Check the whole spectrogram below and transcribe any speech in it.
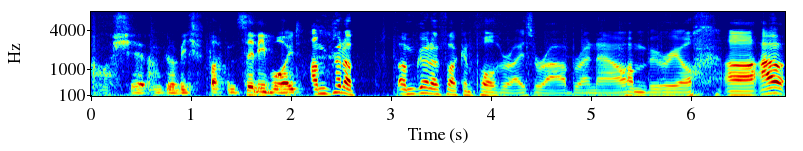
Oh shit, I'm gonna be fucking city boyed. I'm gonna I'm gonna fucking pulverize Rob right now. I'm gonna be real. Uh, I,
